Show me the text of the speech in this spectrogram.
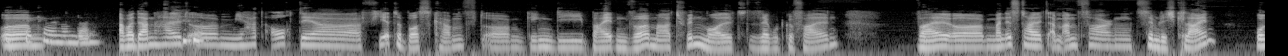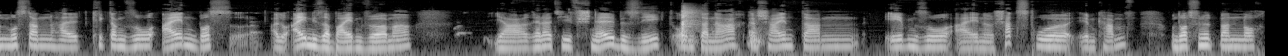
Ähm, dann. Aber dann halt, ähm, mir hat auch der vierte Bosskampf ähm, gegen die beiden Würmer Twin Mold sehr gut gefallen, weil äh, man ist halt am Anfang ziemlich klein und muss dann halt, kriegt dann so einen Boss, also einen dieser beiden Würmer, ja relativ schnell besiegt und danach erscheint dann ebenso eine Schatztruhe im Kampf und dort findet man noch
